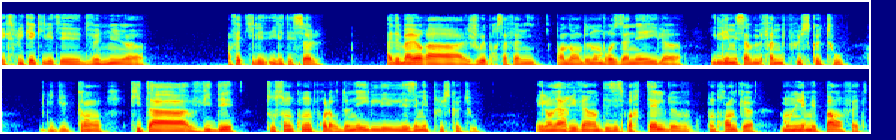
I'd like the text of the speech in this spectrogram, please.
expliquait qu'il était devenu, euh, en fait, qu'il il était seul. Adebayor a joué pour sa famille pendant de nombreuses années. Il, euh, aimait sa famille plus que tout. Quand, quitte à vider tout son compte pour leur donner, il les, les aimait plus que tout. Et il en est arrivé à un désespoir tel de comprendre que on ne l'aimait pas en fait,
